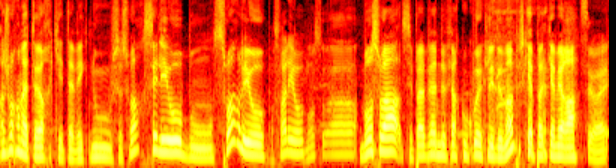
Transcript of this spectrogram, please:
un joueur amateur qui est avec nous ce soir. C'est Léo. Bonsoir Léo. Bonsoir Léo. Bonsoir. Bonsoir. C'est pas la peine de faire coucou avec les deux mains puisqu'il n'y a pas de caméra. C'est vrai.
